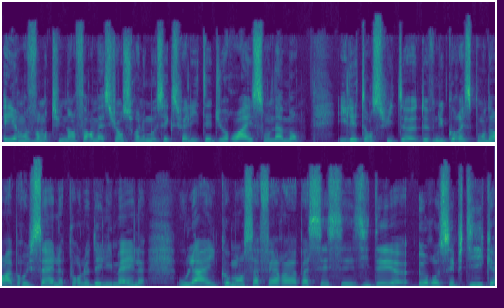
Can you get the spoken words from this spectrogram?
et invente une information sur l'homosexualité du roi et son amant. Il est ensuite devenu correspondant à Bruxelles pour le Daily Mail où là, il commence à faire euh, passer ses idées euh, eurosceptiques.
